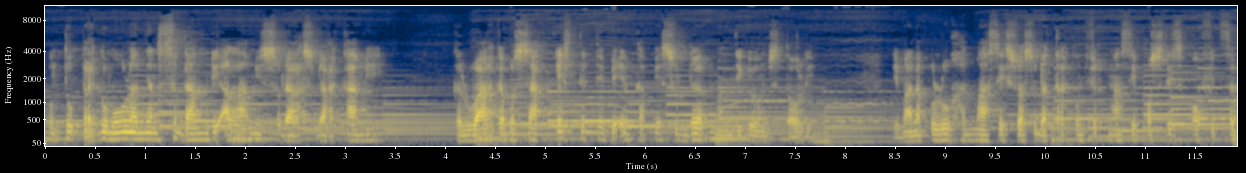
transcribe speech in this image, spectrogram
untuk pergumulan yang sedang dialami saudara-saudara kami, keluarga besar STTB NKP Sudirman di Gunung di mana puluhan mahasiswa sudah terkonfirmasi positif COVID-19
